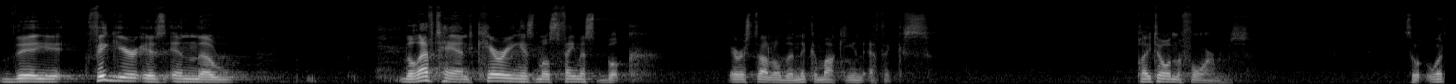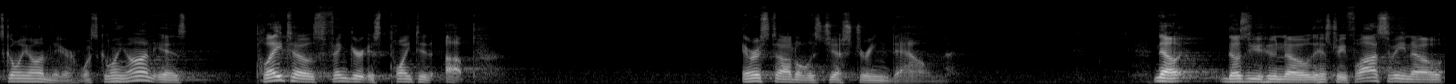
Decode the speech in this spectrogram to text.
the figure is in the, the left hand carrying his most famous book, Aristotle, the Nicomachean Ethics. Plato in the forms. So, what's going on there? What's going on is Plato's finger is pointed up, Aristotle is gesturing down. Now, those of you who know the history of philosophy know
